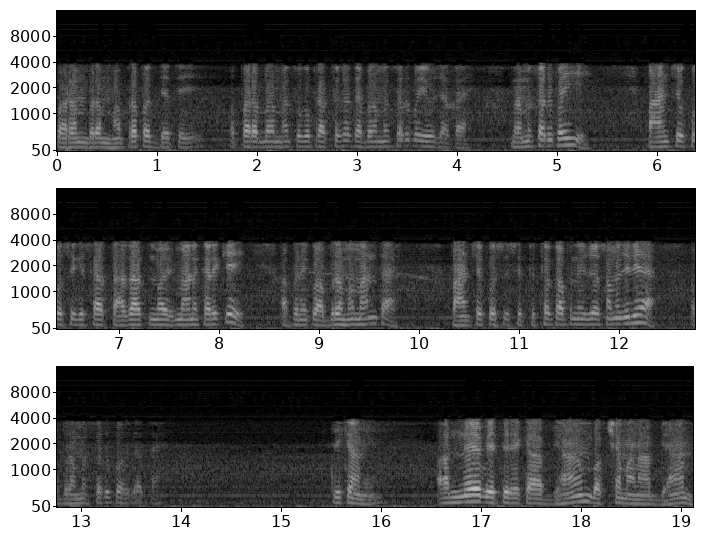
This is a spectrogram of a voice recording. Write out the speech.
परम ब्रह्म प्रपद्यते। और परम ब्रह्म को प्राप्त करता है ब्रह्म स्वरूप ही हो जाता है। ब्रह्म स्वरूप ही। पाँच कोश के साथ तादात्म अभिमान करके अपने को अब्रह्म मानता है। पाँच कोश से पृथक अपने जो समझ लिया, और ब्रह्म स्वरूप हो जाता है। टीका में अन्य व्यतिरेकाभ्याम वक्षमाणाभ्याम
